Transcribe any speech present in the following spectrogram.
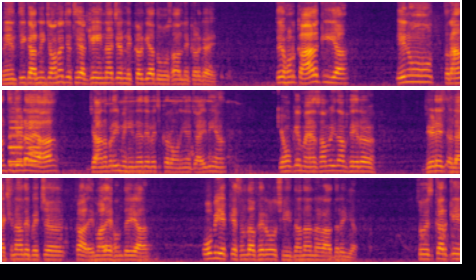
ਬੇਨਤੀ ਕਰਨੀ ਚਾਹੁੰਦਾ, ਜਿੱਥੇ ਅੱਗੇ ਇੰਨਾ ਚਿਰ ਨਿਕਲ ਗਿਆ 2 ਸਾਲ ਨਿਕਲ ਗਏ। ਤੇ ਹੁਣ ਕਾਲ ਕੀ ਆ? ਇਹਨੂੰ ਤੁਰੰਤ ਜਿਹੜਾ ਆ, ਜਨਵਰੀ ਮਹੀਨੇ ਦੇ ਵਿੱਚ ਕਰਾਉਣੀਆਂ ਚਾਹੀਦੀਆਂ। ਕਿਉਂਕਿ ਮੈਂ ਸਮਝਦਾ ਫਿਰ ਜਿਹੜੇ ਇਲੈਕਸ਼ਨਾਂ ਦੇ ਵਿੱਚ ਘਾਲੇ ਮਾਲੇ ਹੁੰਦੇ ਆ, ਉਹ ਵੀ ਇੱਕ ਕਿਸਮ ਦਾ ਫਿਰ ਉਹ ਸ਼ਹੀਦਾਂ ਦਾ ਨਰਾਦਰ ਹੀ ਆ। ਸੋ ਇਸ ਕਰਕੇ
